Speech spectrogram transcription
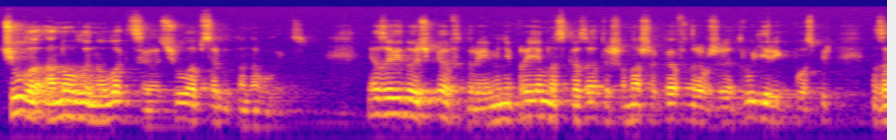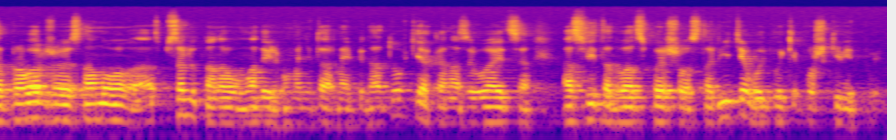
чула оновлену лекцію, а чула абсолютно нову лекцію. Я завідувач кафедри, і мені приємно сказати, що наша кафедра вже другий рік поспіль запроваджує основну абсолютно нову модель гуманітарної підготовки, яка називається Освіта 21 століття, виклики пошуки відповідей,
